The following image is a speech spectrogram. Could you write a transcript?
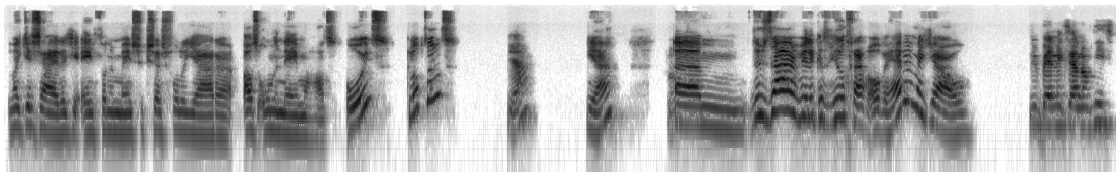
want je zei dat je een van de meest succesvolle jaren als ondernemer had ooit. Klopt dat? Ja. Ja. Um, dus daar wil ik het heel graag over hebben met jou. Nu ben ik daar nog niet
